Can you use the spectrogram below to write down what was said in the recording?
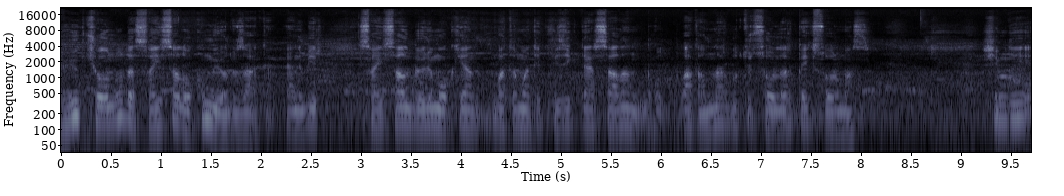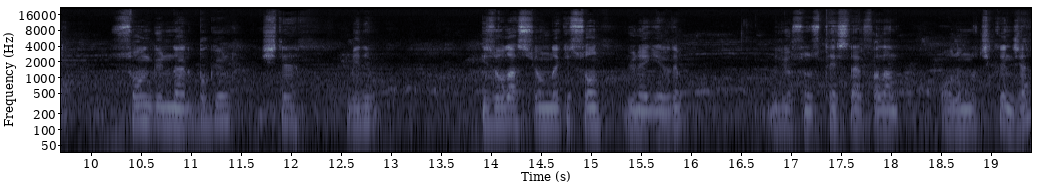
büyük çoğunluğu da sayısal okumuyordu zaten. Yani bir sayısal bölüm okuyan, matematik, fizik dersi alan bu adamlar bu tür soruları pek sormaz. Şimdi son günler bugün işte benim izolasyondaki son güne girdim. Biliyorsunuz testler falan olumlu çıkınca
